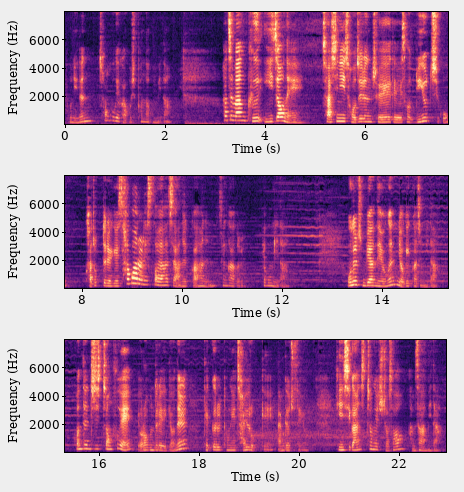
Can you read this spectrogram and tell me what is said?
본인은 천국에 가고 싶었나 봅니다. 하지만 그 이전에 자신이 저지른 죄에 대해서 뉘우치고 가족들에게 사과를 했어야 하지 않을까 하는 생각을 해봅니다. 오늘 준비한 내용은 여기까지입니다. 컨텐츠 시청 후에 여러분들의 의견을 댓글을 통해 자유롭게 남겨주세요. 긴 시간 시청해주셔서 감사합니다.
